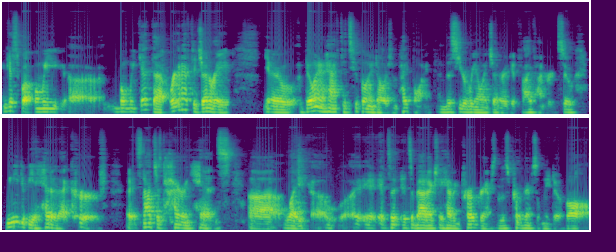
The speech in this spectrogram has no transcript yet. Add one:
And guess what? When we, uh, when we get that, we're going to have to generate, you know, a billion and a half to $2 billion in pipeline. And this year we only generated 500. So we need to be ahead of that curve it's not just hiring heads. Uh, like uh, it's a, it's about actually having programs, and those programs will need to evolve.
